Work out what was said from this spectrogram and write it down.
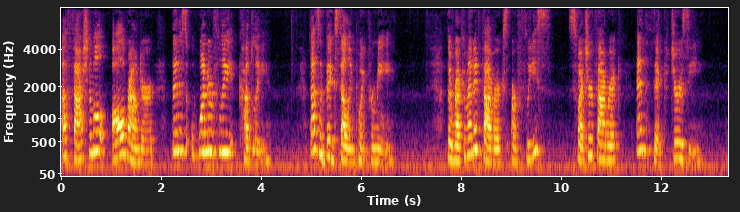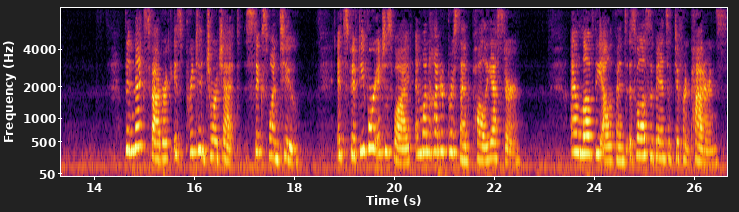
a fashionable all-rounder that is wonderfully cuddly. That's a big selling point for me. The recommended fabrics are fleece, sweatshirt fabric, and thick jersey. The next fabric is printed Georgette 612. It's 54 inches wide and 100% polyester. I love the elephants as well as the bands of different patterns.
